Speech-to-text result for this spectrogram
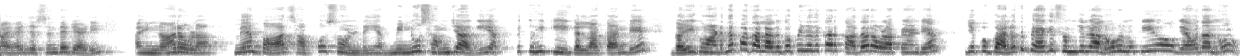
ਹਾਏ ਜਸਨ ਦੇ ਡੈਡੀ। ਇੰਨਾ ਰੌਲਾ ਮੈਂ ਬਾਹਰ ਸਭ ਕੁਝ ਸੁਣ ਰਹੀ ਆ। ਮੈਨੂੰ ਸਮਝ ਆ ਗਈ ਆ ਕਿ ਤੁਸੀਂ ਕੀ ਗੱਲਾਂ ਕਰਨ ਦੇ ਗਲੀ ਗਵਾਂਢ ਦਾ ਪਤਾ ਲੱਗਦਾ ਵੀ ਇਹਨਾਂ ਦੇ ਘਰ ਕਾਹਦਾ ਰੌਲਾ ਪੈਣ ਡਿਆ। ਜੇ ਕੋਈ ਗੱਲ ਹੋ ਤੇ ਬਹਿ ਕੇ ਸਮਝ ਲਾ ਲਓ ਸਾਨੂੰ ਕੀ ਹੋ ਗਿਆ ਵਾ ਤੁਹਾਨੂੰ।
